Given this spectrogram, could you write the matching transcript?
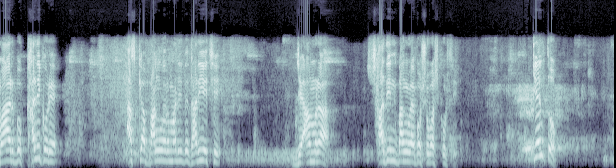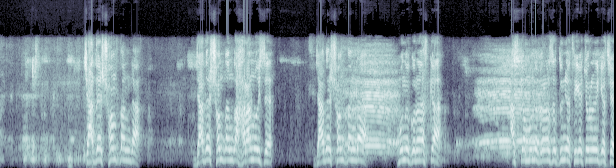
মায়ের বুক খালি করে আজকে বাংলার মাটিতে দাঁড়িয়েছে যে আমরা স্বাধীন বাংলায় বসবাস করছি। কিন্তু যাদের সন্তানরা, যাদের সন্তানকে হারানো হয়েছে যাদের সন্তানরা মনে করেন আজকে আজকে মনে করেন আছে দুনিয়া থেকে চলে গেছে।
